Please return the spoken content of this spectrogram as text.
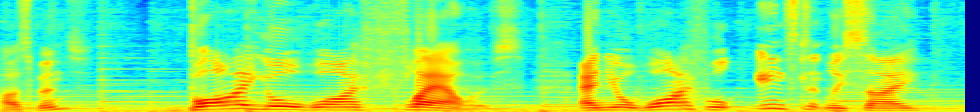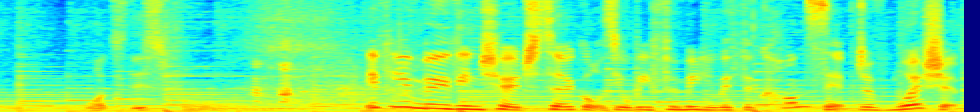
husbands, buy your wife flowers, and your wife will instantly say, What's this for? If you move in church circles, you'll be familiar with the concept of worship.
